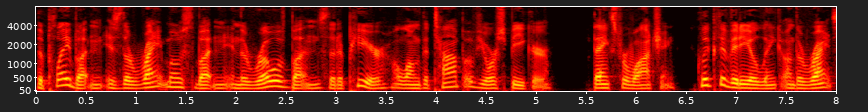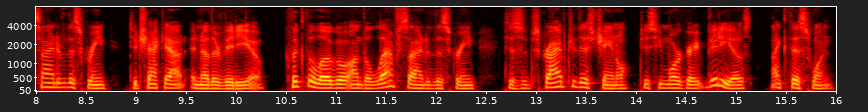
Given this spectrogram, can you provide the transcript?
The play button is the rightmost button in the row of buttons that appear along the top of your speaker. Thanks for watching. Click the video link on the right side of the screen to check out another video. Click the logo on the left side of the screen to subscribe to this channel to see more great videos like this one.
